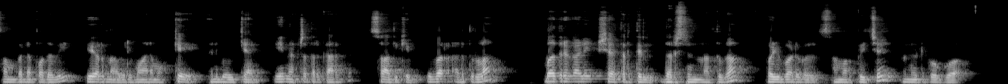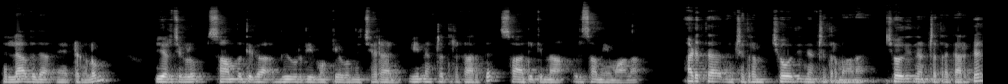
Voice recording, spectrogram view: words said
സമ്പന്ന പദവി ഉയർന്ന വരുമാനമൊക്കെ അനുഭവിക്കാൻ ഈ നക്ഷത്രക്കാർക്ക് സാധിക്കും. ഇവർ അടുത്തുള്ള ഭദ്രകാളി ക്ഷേത്രത്തിൽ ദർശനം നടത്തുക വഴിപാടുകൾ സമർപ്പിച്ച് മുന്നോട്ട് പോകുക. എല്ലാവിധ നേട്ടങ്ങളും ഉയർച്ചകളും സാമ്പത്തിക അഭിവൃദ്ധിയും ഒക്കെ ഒന്നിച്ചേരാൻ ഈ നക്ഷത്രക്കാർക്ക് സാധിക്കുന്ന ഒരു സമയമാണ്. അടുത്ത നക്ഷത്രം ചോതി നക്ഷത്രമാണ്. ചോതി നക്ഷത്രക്കാർക്ക്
